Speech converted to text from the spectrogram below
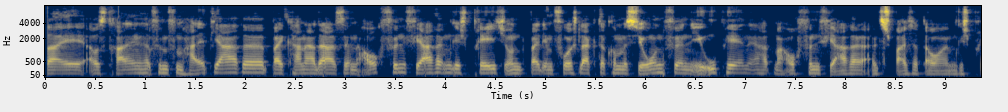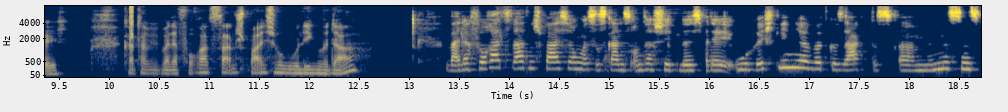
Bei Australien fünfeinhalb Jahre, bei Kanada sind auch fünf Jahre im Gespräch und bei dem Vorschlag der Kommission für ein EU-PNR hat man auch fünf Jahre als Speicherdauer im Gespräch. Katha, wie bei der Vorratsdatenspeicherung, wo liegen wir da? Bei der Vorratsdatenspeicherung ist es ganz unterschiedlich. Bei der EU-Richtlinie wird gesagt, dass äh, mindestens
